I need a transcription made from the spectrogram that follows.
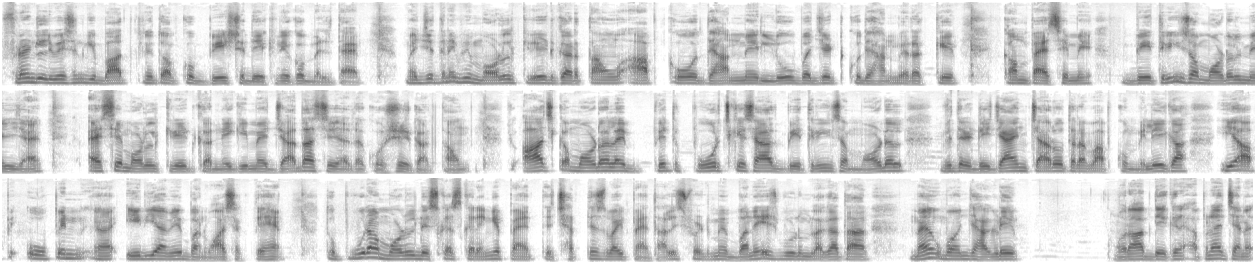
फ्रंट एलिवेशन की बात करें तो आपको बेस्ट देखने को मिलता है। मैं जितने भी मॉडल क्रिएट करता हूँ, आपको ध्यान में लो बजट को ध्यान में रख के कम पैसे में बेहतरीन सा मॉडल मिल जाए। ऐसे मॉडल क्रिएट करने की मैं ज़्यादा से ज़्यादा कोशिश करता हूँ। जो आज का मॉडल है विद पोर्च के साथ बेहतरीन सा मॉडल विद डिज़ाइन चारों तरफ़ आपको मिलेगा। ये आप ओपन एरिया में बनवा सकते हैं। तो पूरा मॉडल डिस्कस करेंगे पैंतीस छत्तीस बाई पैंतालीस फिट में। बनेश बुडम लगातार, मैं उमन झागड़े। और आप देख रहे हैं अपना चैनल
